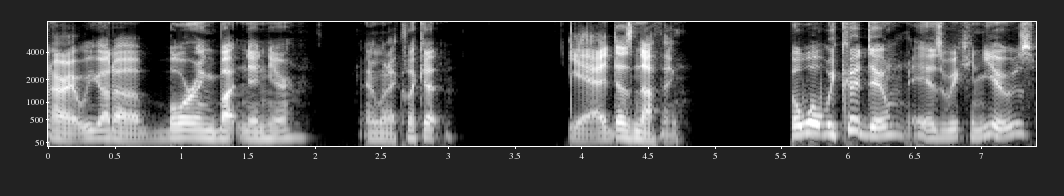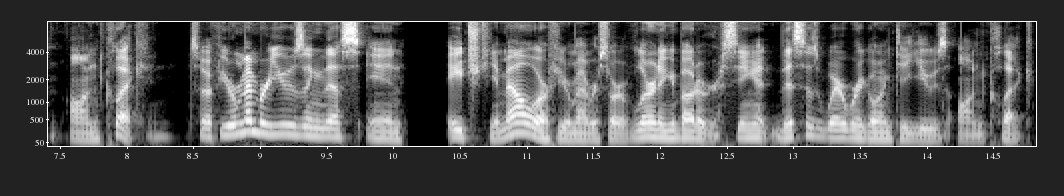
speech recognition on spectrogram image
All right, we got a boring button in here. And when I click it, yeah, it does nothing. But what we could do is we can use on click. So if you remember using this in HTML, or if you remember sort of learning about it or seeing it, this is where we're going to use on click.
